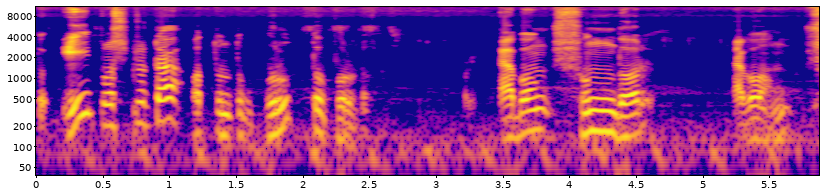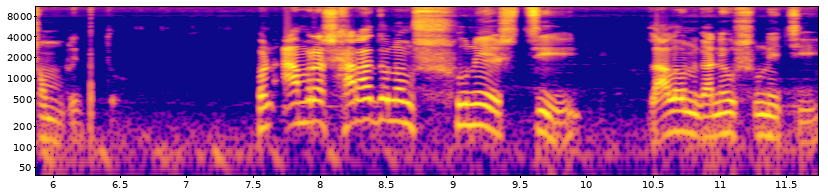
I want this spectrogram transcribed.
তো এই প্রশ্নটা অত্যন্ত গুরুত্বপূর্ণ এবং সুন্দর এবং সমৃদ্ধ। কারণ আমরা সারা জনম শুনে এসছি লালন গানেও শুনেছি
